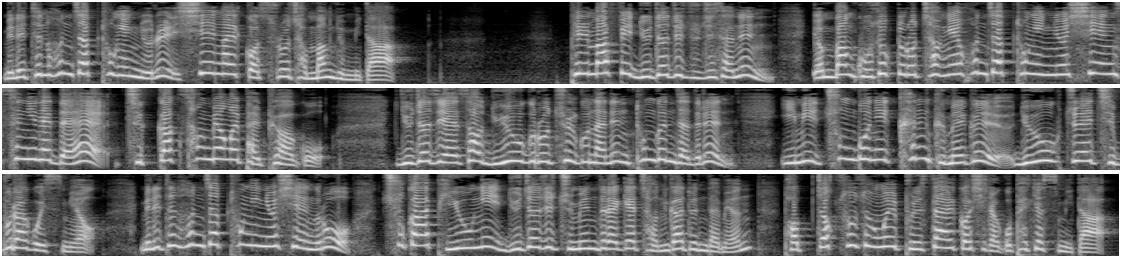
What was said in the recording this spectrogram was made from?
미네튼 혼잡 통행료를 시행할 것으로 전망됩니다. 필마피 뉴저지 주지사는 연방 고속도로청의 혼잡 통행료 시행 승인에 대해 즉각 성명을 발표하고 뉴저지에서 뉴욕으로 출근하는 통근자들은 이미 충분히 큰 금액을 뉴욕주에 지불하고 있으며 미네튼 혼잡 통행료 시행으로 추가 비용이 뉴저지 주민들에게 전가된다면 법적 소송을 불사할 것이라고 밝혔습니다.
